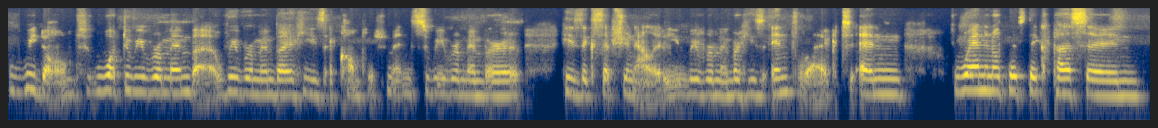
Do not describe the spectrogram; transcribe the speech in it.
We don't. What do we remember? We remember his accomplishments. We remember his exceptionality. We remember his intellect. And when an autistic person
